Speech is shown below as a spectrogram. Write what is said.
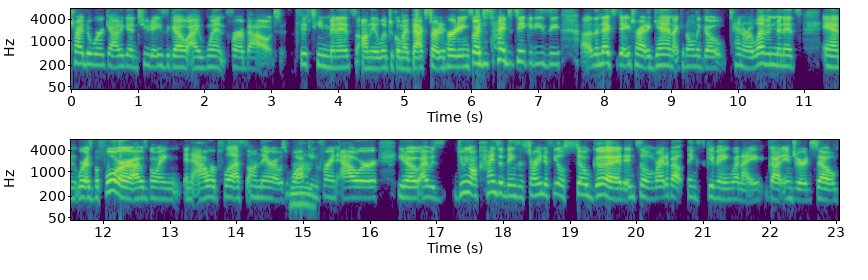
Tried to work out again two days ago. I went for about 15 minutes on the elliptical, my back started hurting. So I decided to take it easy. Uh, the next day, try it again. I could only go 10 or 11 minutes. And whereas before I was going an hour plus on there, I was mm. walking mm. for an hour. You know, I was doing all kinds of things and starting to feel so good until right about Thanksgiving when I got injured. So,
